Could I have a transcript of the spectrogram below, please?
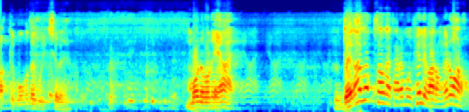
লাখকে বোধে ঘুরছে মনে মনে আয়। দেখা যাক চলে, তারে মই ফেলে পারং এর মারং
